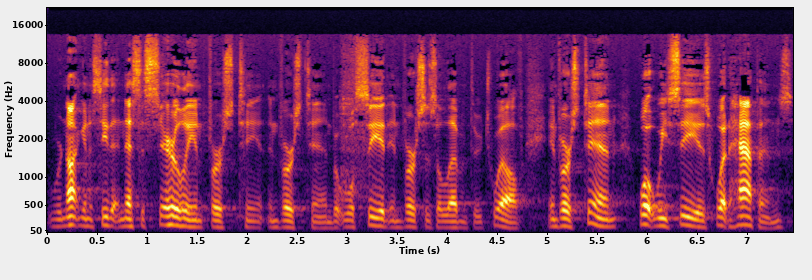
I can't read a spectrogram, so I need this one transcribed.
we're not going to see that necessarily in verse, 10, in verse 10, but we'll see it in verses 11 through 12. In verse 10, what we see is what happens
